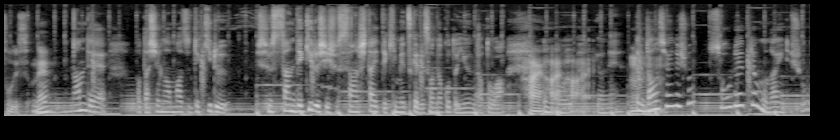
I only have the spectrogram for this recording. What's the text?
そうですよね。うん。なんで私がまずできる出産できるし出産したいって決めつけてそんなこと言うんだとははい思はいはい。うよね、うん。でも男性でしょ？それでもないでしょ？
